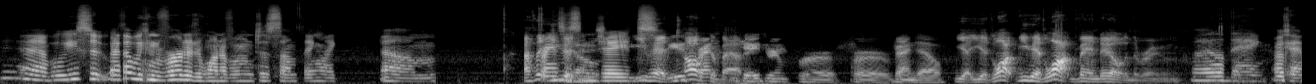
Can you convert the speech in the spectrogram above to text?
Yeah, but we used to. I thought we converted one of them to something like, um, I think Francis you had, and Jade's. you had We used talked Francis about it. Room for for Vandel. Yeah, you had locked you had locked Vandell in the room. Well, dang. Okay.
